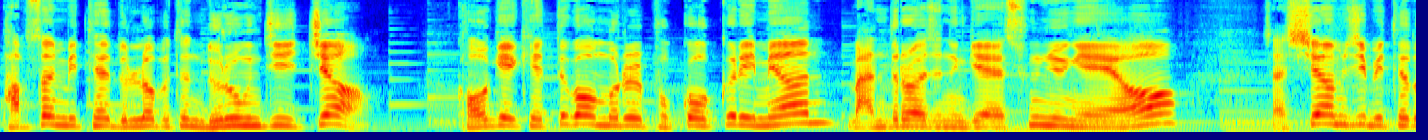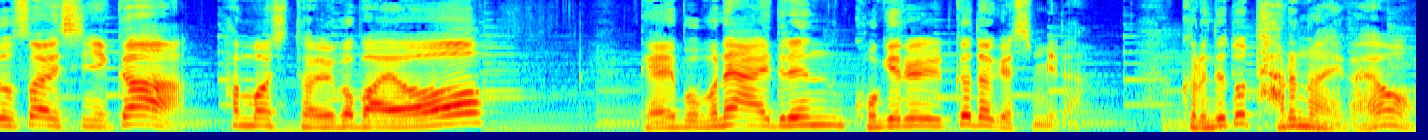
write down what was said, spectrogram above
밥솥 밑에 눌러붙은 누룽지 있죠? 거기에 이렇게 뜨거운 물을 붓고 끓이면 만들어지는 게 숭늉이에요. 자, 시험지 밑에도 써 있으니까 한 번씩 더 읽어봐요. 대부분의 아이들은 고개를 끄덕였습니다. 그런데 또 다른 아이가요.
